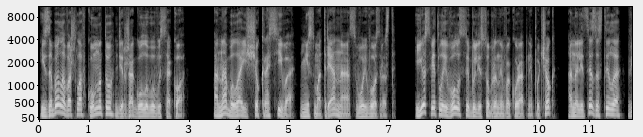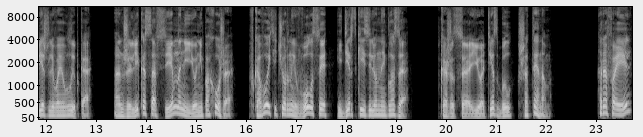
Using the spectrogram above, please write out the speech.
Изабелла вошла в комнату, держа голову высоко. Она была еще красива, несмотря на свой возраст. Ее светлые волосы были собраны в аккуратный пучок, а на лице застыла вежливая улыбка. Анжелика совсем на нее не похожа. В кого эти черные волосы и дерзкие зеленые глаза? Кажется, ее отец был шатеном. «Рафаэль,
